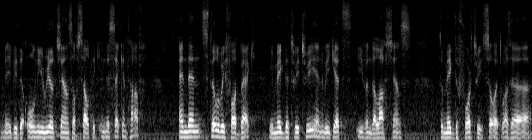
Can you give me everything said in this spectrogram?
maybe the only real chance of Celtic in the second half. And then still we fought back. We make the 3 3 and we get even the last chance to make the 4 3. So it was a,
